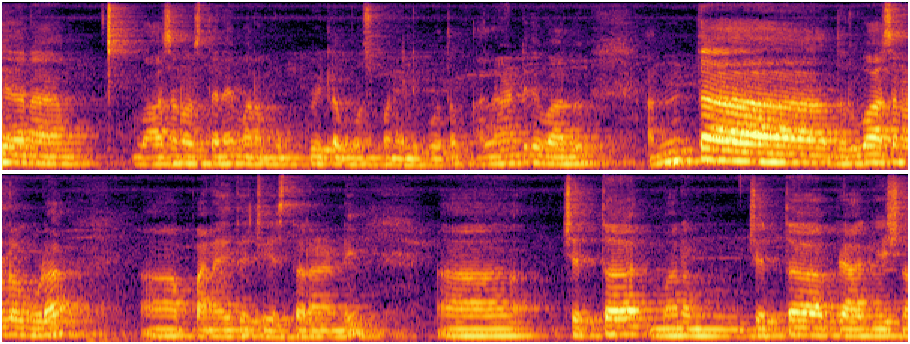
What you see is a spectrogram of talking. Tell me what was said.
ఏదైనా వాసన వస్తేనే మనం ముక్కు ఇట్లా మూసుకొని వెళ్ళిపోతాం. అలాంటిది వాళ్ళు అంత దుర్వాసనలో కూడా పని అయితే చేస్తారా అండి? చెత్త మనం చెత్త ప్యాక్ చేసిన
